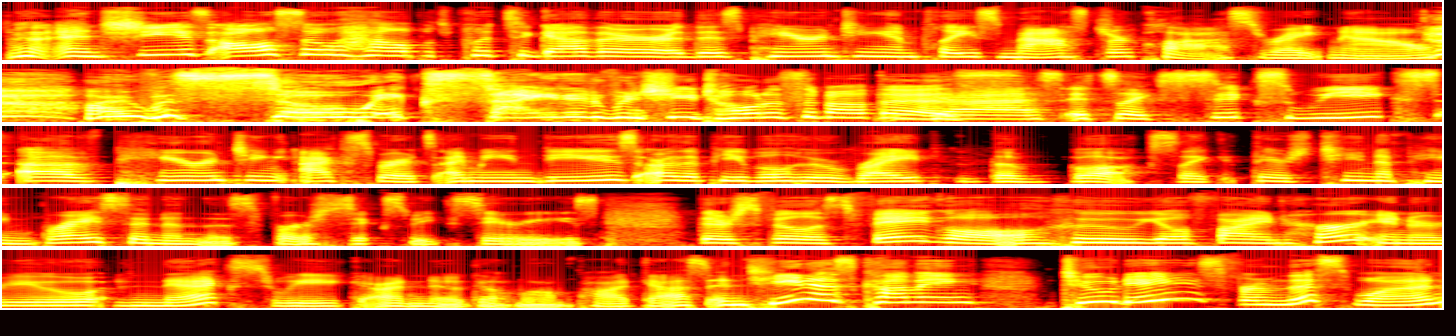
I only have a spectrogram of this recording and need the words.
And she has also helped put together this parenting in place masterclass right now. I was so excited when she told us about this. Yes, it's like six weeks of parenting experts. I mean, these are the people who write the books. Like, there's Tina Payne Bryson in this first six week series. There's Phyllis Fagel, who you'll find her interview next week on No Guilt Mom podcast. And Tina's coming two days from this one.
